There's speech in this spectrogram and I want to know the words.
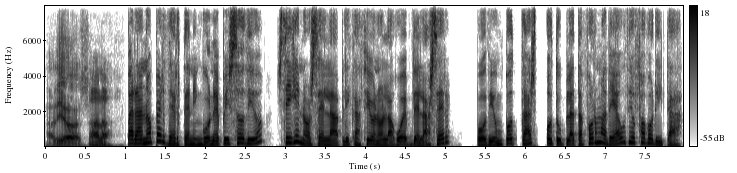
Adiós. Hala. Para no perderte ningún episodio, síguenos en la aplicación o la web de la SER, Podium Podcast o tu plataforma de audio favorita.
